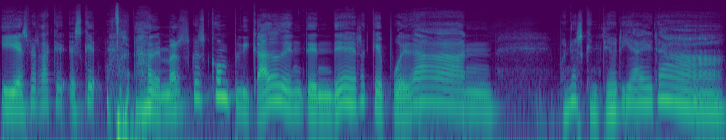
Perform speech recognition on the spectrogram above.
Y es verdad que, es que, además, es complicado de entender que puedan. Bueno, es que en teoría era.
